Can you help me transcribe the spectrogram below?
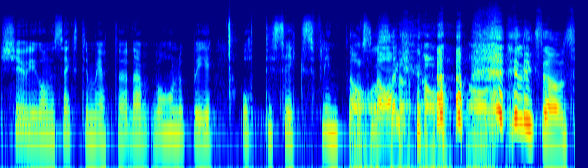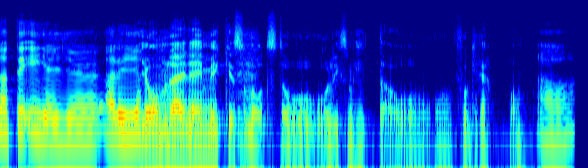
20 gånger 60 meter, där var hon uppe i 86 Ja, flintavslag. så där. ja, ja. liksom, så att det är ju... Ja, det är jätte... Jo, men det är- det mycket som återstår att- liksom hitta och, och få grepp om. Ja,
